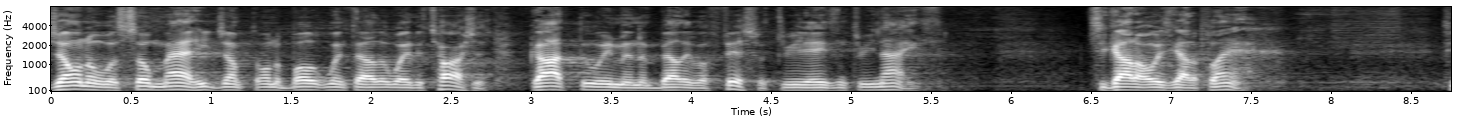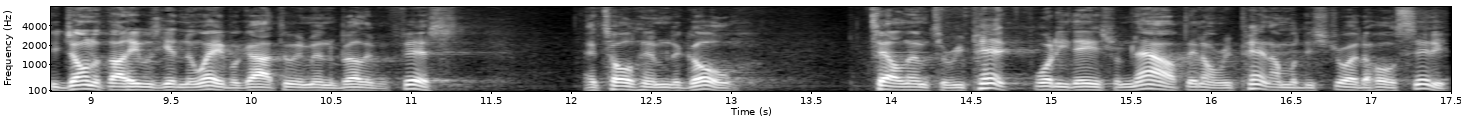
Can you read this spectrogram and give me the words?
Jonah was so mad he jumped on a boat, went the other way to Tarshish. God threw him in the belly of a fish for three days and three nights. See, God always got a plan. See, Jonah thought he was getting away, but God threw him in the belly of a fish and told him to go tell them to repent 40 days from now. If they don't repent, I'm going to destroy the whole city.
